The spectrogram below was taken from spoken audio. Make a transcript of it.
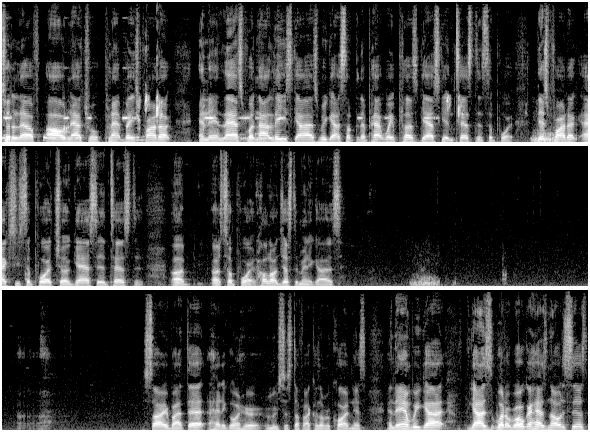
to the left, all natural plant based product. And then last but not least, guys, we got something the Pathway Plus Gasket Intestine Support. This product actually support your gas intestine uh, uh, support. Hold on just a minute, guys. Sorry about that. I had to go in here and remove some stuff out because I'm recording this. And then we got, guys, what a Aroga has noticed is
